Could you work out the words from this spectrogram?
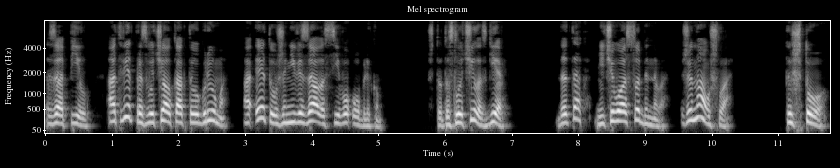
«Запил». Ответ прозвучал как-то угрюмо, а это уже не вязалось с его обликом. «Что-то случилось, Гер?» «Да так, ничего особенного. Жена ушла». «Ты что?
